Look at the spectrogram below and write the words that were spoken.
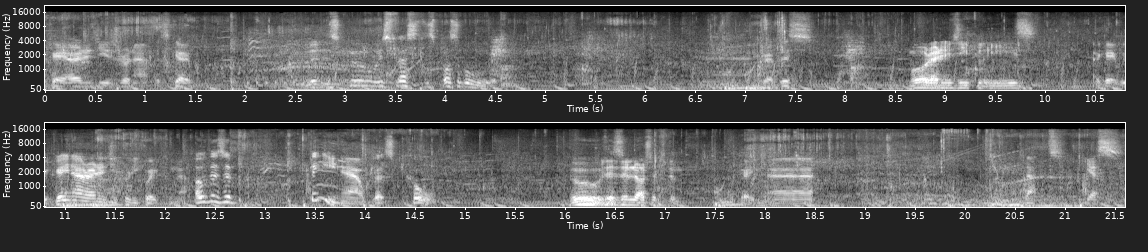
Okay, our energy has run out. Let's go. Let us go as fast as possible. Grab this. More energy, please. Okay, we gain our energy pretty quick from now. Oh, there's a thingy now. That's cool. Ooh, there's a lot of them. Okay, uh... That, yes.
